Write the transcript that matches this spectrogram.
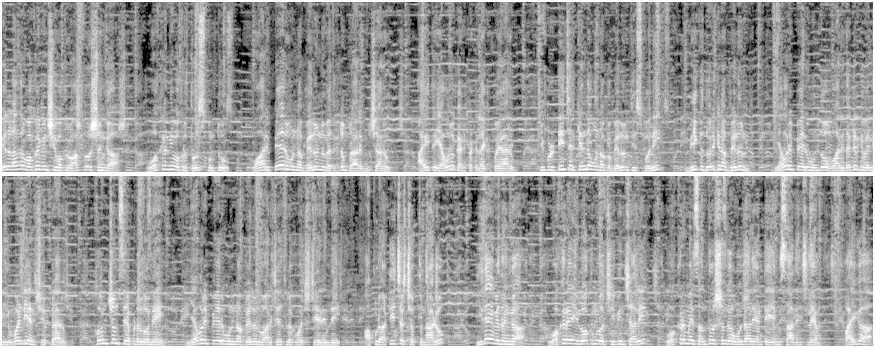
పిల్లలందరూ ఒకరి మించి ఒకరు ఆక్రోషంగా ఒకరిని ఒకరు తోసుకుంటూ వారి పేరు ఉన్న బెలూన్ వెతకడం ప్రారంభించారు. అయితే ఎవరు కనిపెట్టలేకపోయారు? ఇప్పుడు టీచర్ కింద ఉన్న ఒక బెలూన్ తీసుకొని మీకు దొరికిన బెలూన్ ఎవరి పేరు ఉందో వారి దగ్గరికి వెళ్ళి ఇవ్వండి అని చెప్పారు. కొంచెం సేపటిలోనే ఎవరి పేరు ఉన్న బెలూన్ వారి చేతిలోకి వచ్చి చేరింది. అప్పుడు ఆ టీచర్ చెప్తున్నాడు ఇదే విధంగా ఒకరే ఈ లోకంలో జీవించాలి ఒకరమే సంతోషంగా ఉండాలి అంటే ఏమి సాధించలేం. పైగా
